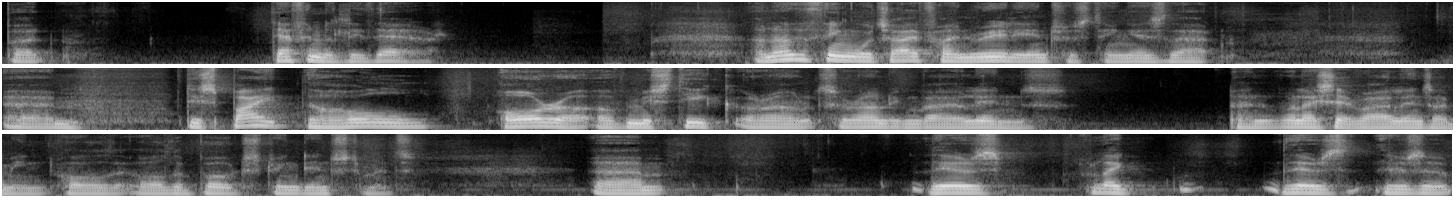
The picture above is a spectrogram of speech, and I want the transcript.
but definitely there. Another thing which I find really interesting is that um, despite the whole aura of mystique around surrounding violins, and when I say violins, I mean all the, all the bowed stringed instruments. Um, there's like there's there's a,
